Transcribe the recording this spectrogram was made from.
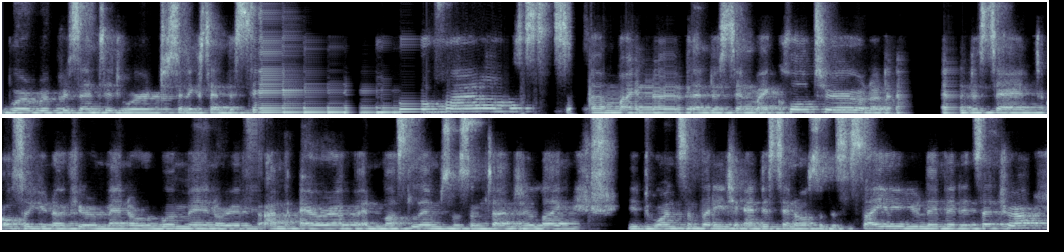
were represented were to some extent the same profiles, uh, might not understand my culture or not understand also you know if you're a man or a woman or if i'm arab and muslim so sometimes you're like you'd want somebody to understand also the society you live in etc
